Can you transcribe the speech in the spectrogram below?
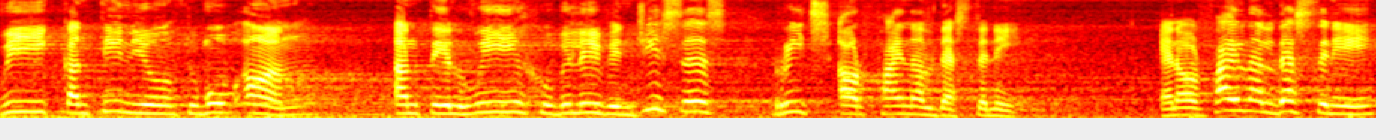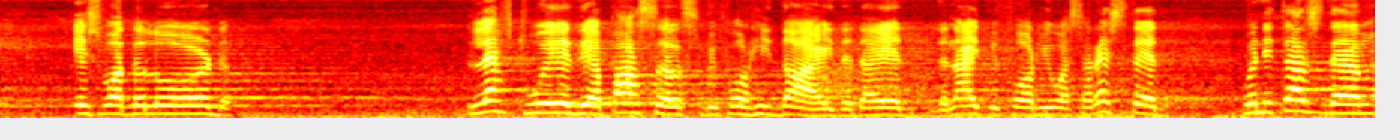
we continue to move on until we who believe in Jesus reach our final destiny. And our final destiny is what the Lord left with the apostles before he died, the, the night before he was arrested, when he tells them,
